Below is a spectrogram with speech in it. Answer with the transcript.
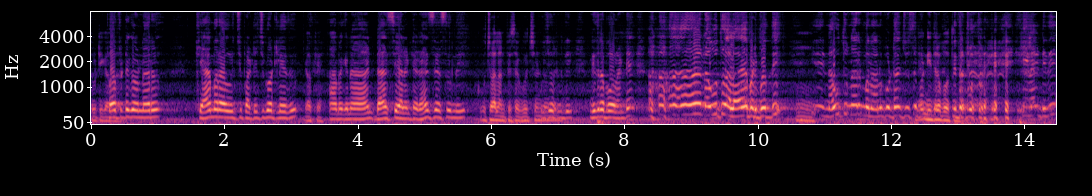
సూటిగా పర్ఫెక్ట్గా ఉన్నారు. కెమెరా గురించి పట్టించుకోవట్లేదు. ఓకే. ఆమెకి నా డాన్స్ చేయాలంటే డాన్స్ చేస్తుంది. కూర్చోవాలనిపిస్తే కూర్చుంటుంది. కూర్చోతుంది నిద్రపోవాలంటే నవ్వుతూ అలాగే పడిపోద్ది. ఇది నవ్వుతున్నారు మనం అనుకుంటాం చూస్తే నిద్రపోతుంది. ఇలాంటిది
